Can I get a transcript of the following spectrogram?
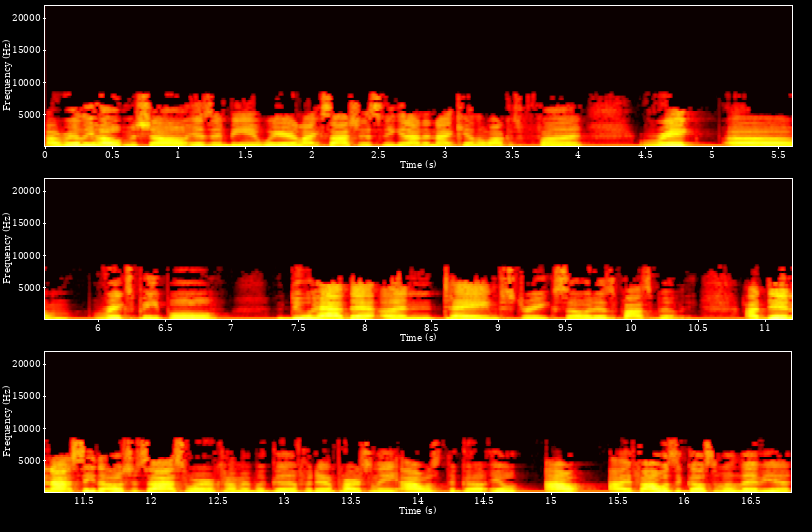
I really hope michonne isn't being weird like sasha sneaking out at night killing walkers for fun. Rick um rick's people do have that untamed streak so it is a possibility. I did not see the oceanside swerve coming but good for them. Personally i was the go it I, I if i was the ghost of olivia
